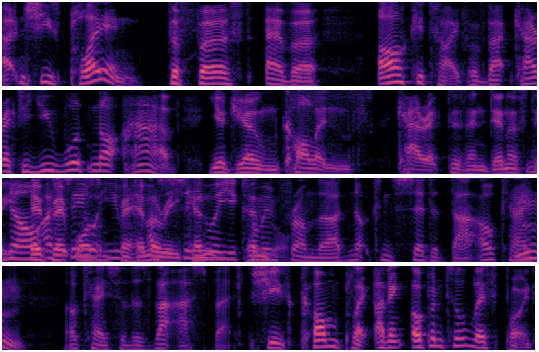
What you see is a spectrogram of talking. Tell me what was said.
and she's playing the first ever archetype of that character. You would not have your Joan Collins characters in Dynasty No, if I it wasn't you. for Hilary I see where you're coming Tindall. from. There, I'd not considered that. Okay, Hmm. okay. So there's that aspect. She's complex. I think up until this point,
